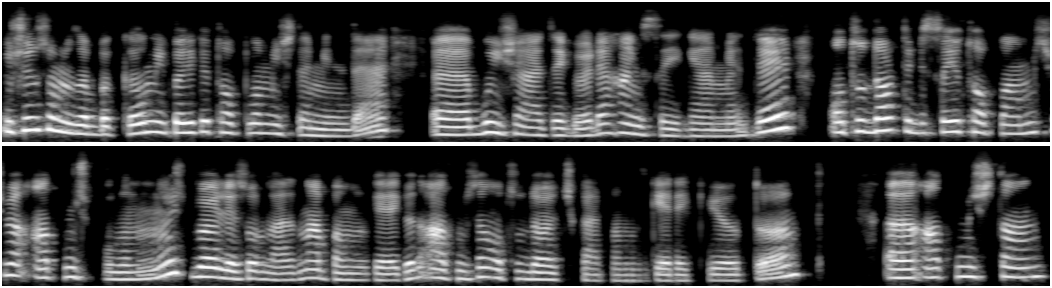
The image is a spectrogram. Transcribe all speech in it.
Üçüncü sorumuza bakalım. Yukarıdaki toplam işleminde e, bu işarete göre hangi sayı gelmedi? 34 de bir sayı toplanmış ve 60 bulunmuş. Böyle sorularda ne yapmamız gerekiyordu? 60'dan 34 çıkartmamız gerekiyordu. E, 60'tan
